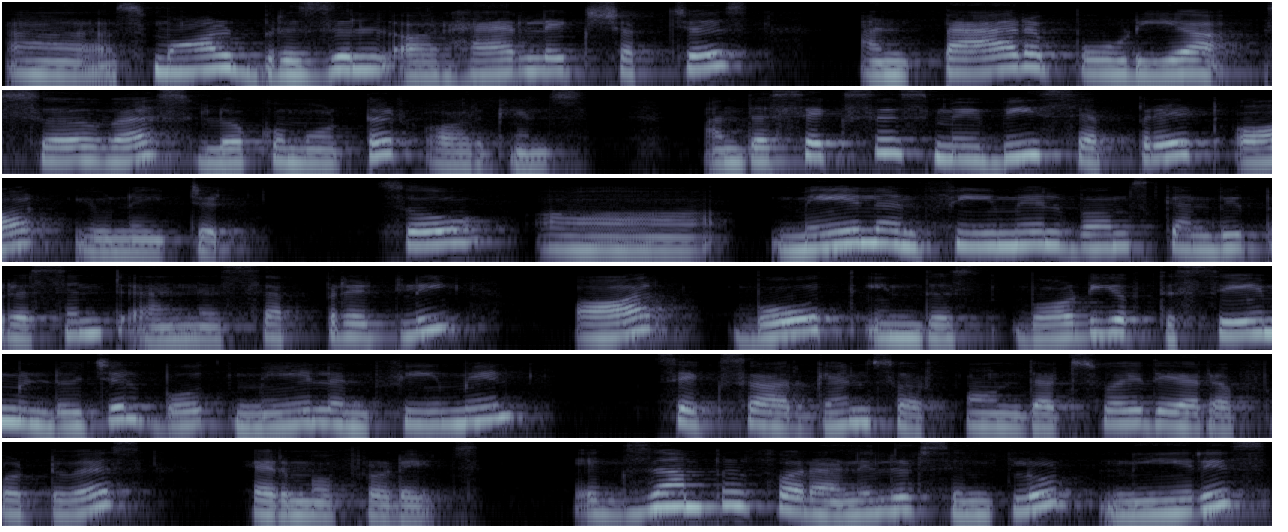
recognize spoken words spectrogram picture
uh, small bristle or hair-like structures and parapodia serve as locomotor organs and the sexes may be separate or united. So, uh, male and female worms can be present and separately or both in the body of the same individual, both male and female sex organs are found. That's why they are referred to as hermaphrodites. Example for annelids include Nereis,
